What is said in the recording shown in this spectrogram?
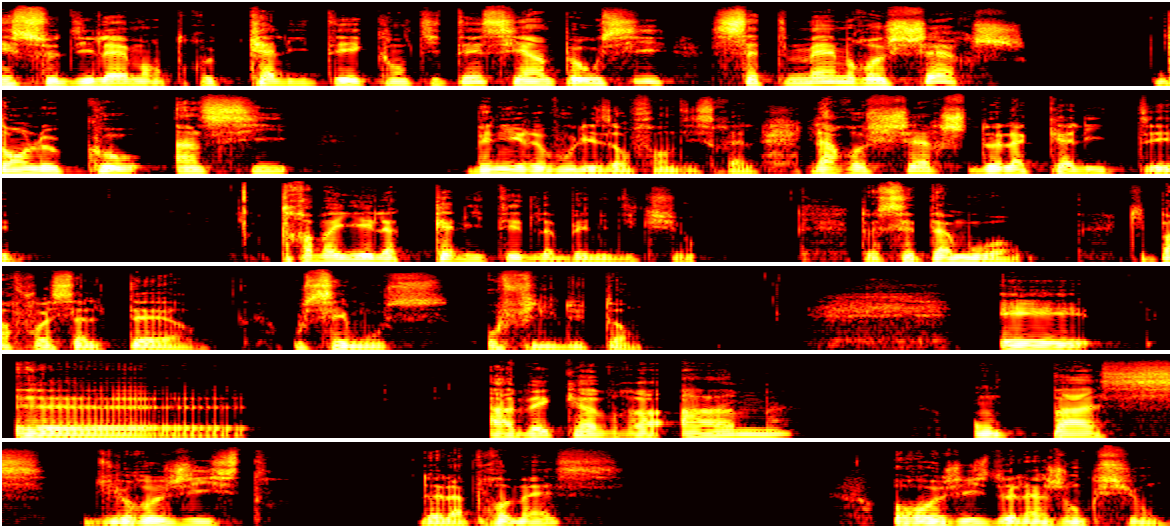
et ce dilemme entre qualité et quantité, c'est un peu aussi cette même recherche dans le co, ainsi bénirez-vous les enfants d'Israël. La recherche de la qualité, travailler la qualité de la bénédiction, de cet amour qui parfois s'altère ou s'émousse au fil du temps. Et euh, avec Abraham, on passe du registre de la promesse au registre de l'injonction.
